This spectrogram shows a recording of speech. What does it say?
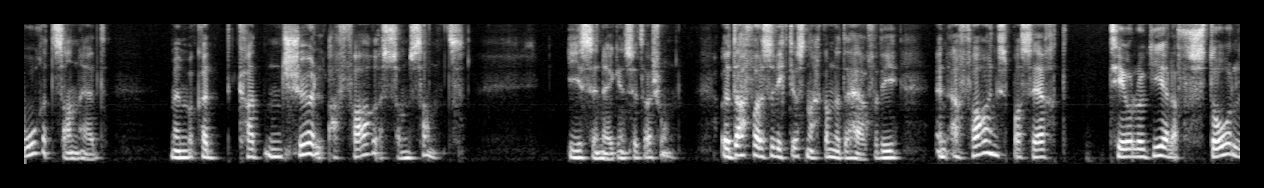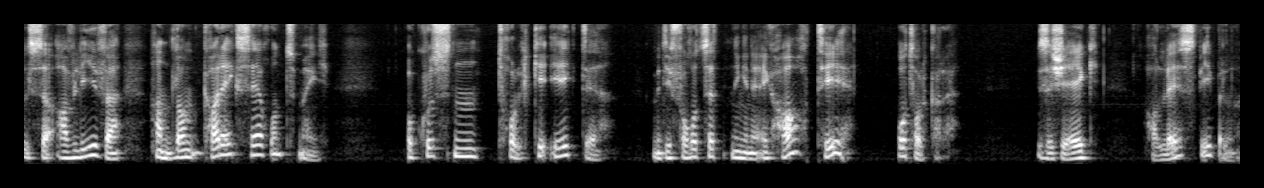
ordets sannhet, men hva, hva den sjøl erfarer som sant i sin egen situasjon. Og er Derfor er det så viktig å snakke om dette her, fordi en erfaringsbasert teologi eller forståelse av livet handler om hva det er jeg ser rundt meg, og hvordan tolker jeg det med de forutsetningene jeg har til å tolke det. Hvis ikke jeg har lest Bibelen,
